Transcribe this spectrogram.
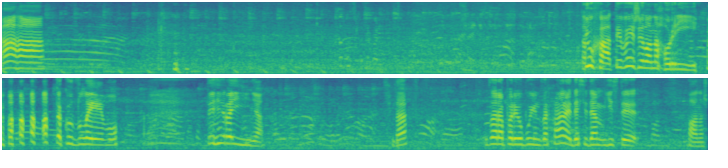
Ага. Тюха, ти вижила на горі. Таку зливу. Ти героїня. Да? Зараз переобуємо Захара і десь ідемо їсти банош.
